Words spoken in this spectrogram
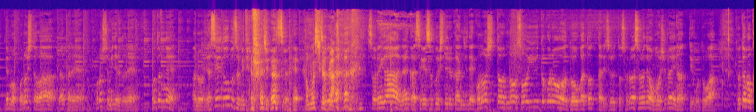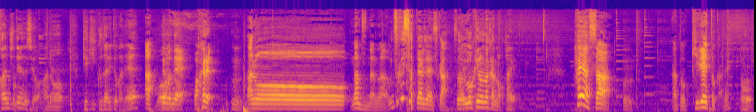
でもこの人はなんかねこの人見てるとね本当にねあの野生動物みたいな感じなんですよね。カモシカそれがかそれがなんか生息してる感じでこの人のそういうところを動画撮ったりするとそれはそれで面白いなっていうことはとても感じてるんですよ。あの激下りとかね。あうでもねわかるあのうん。あのー、なんつうんだろうな。美しさってあるじゃないですか。そのはい。動きの中の、はい。速さ。うん。あとキレとかね。うん。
